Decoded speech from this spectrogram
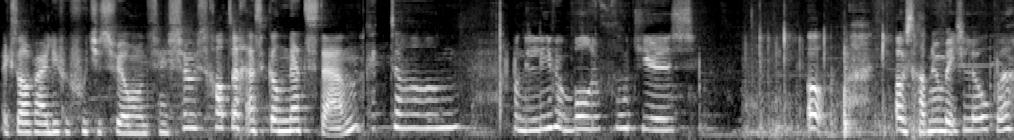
ik zal haar lieve voetjes filmen, want die zijn zo schattig en ze kan net staan. Kijk dan, van die lieve bolle voetjes. Oh, oh ze gaat nu een beetje lopen.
